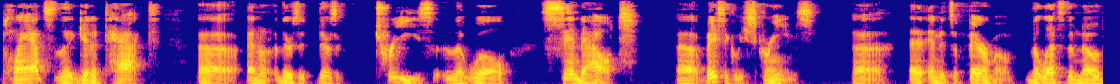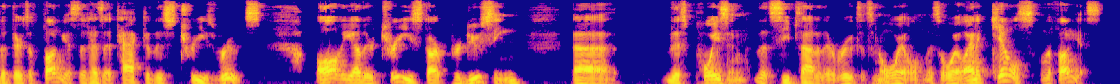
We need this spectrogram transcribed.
plants that get attacked, uh, and there's a there's a trees that will send out uh, basically screams, uh, and, and, it's a pheromone that lets them know that there's a fungus that has attacked this tree's roots. All the other trees start producing uh, this poison that seeps out of their roots. It's an oil, this oil, and it kills the fungus.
